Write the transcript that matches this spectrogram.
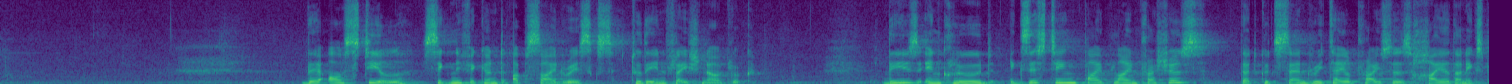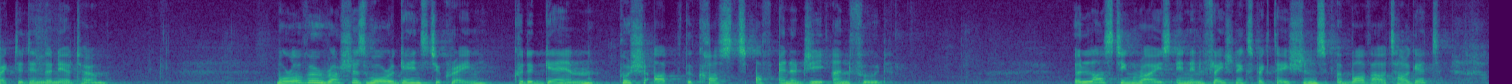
There are still significant upside risks to the inflation outlook. These include existing pipeline pressures that could send retail prices higher than expected in the near term. Moreover, Russia's war against Ukraine could again push up the costs of energy and food. A lasting rise in inflation expectations above our target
